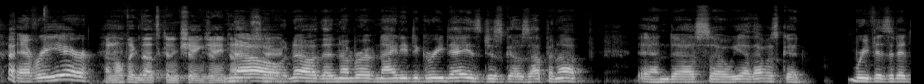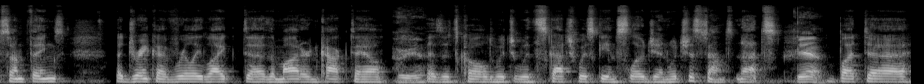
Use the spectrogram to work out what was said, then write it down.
every year. I don't think that's going to change anytime No, soon. no, no. the number of 90 degree days just goes up and up. And uh, so, yeah, that was good. Revisited some things. a drink I've really liked, uh, the modern cocktail, Oh, yeah? as it's called, which with Scotch whiskey and sloe gin, which just sounds nuts. Yeah. But uh,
